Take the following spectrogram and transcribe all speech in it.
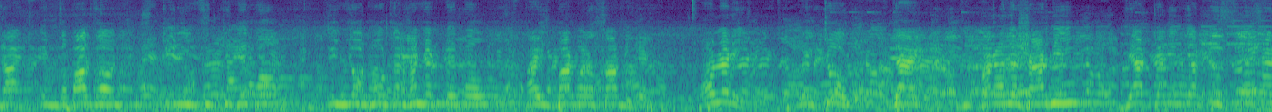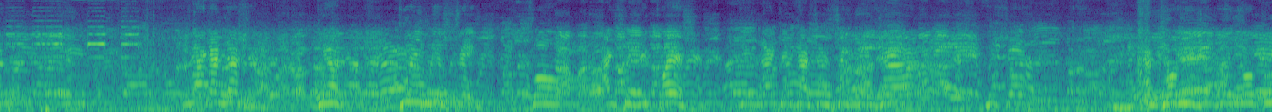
night in Gopalganj, killing 50 people, injured more than 100 people by his barbarous army. Already we told that the Bangladesh army, they are telling their peace United Nations. They are doing this thing. So I should request the United Nations Secretary Mr. Guterres to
